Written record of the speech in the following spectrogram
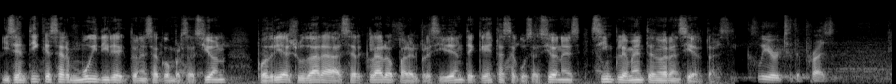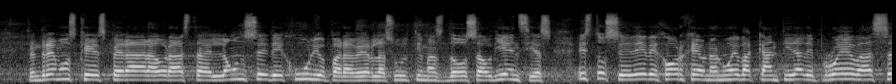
Y sentí que ser muy directo en esa conversación podría ayudar a hacer claro para el presidente que estas acusaciones simplemente no eran ciertas. Tendremos que esperar ahora hasta el 11 de julio para ver las últimas dos audiencias. Esto se debe, Jorge, a una nueva cantidad de pruebas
